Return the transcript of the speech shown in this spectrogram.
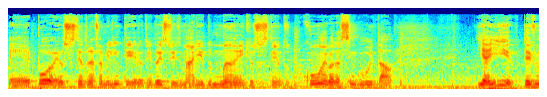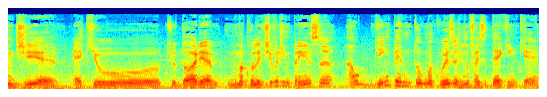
É, pô, eu sustento minha família inteira, eu tenho dois filhos, marido, mãe, que eu sustento com o negócio da Singu e tal. E aí, teve um dia é, que, o, que o Dória, numa coletiva de imprensa, alguém perguntou alguma coisa, a gente não faz ideia quem que é.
